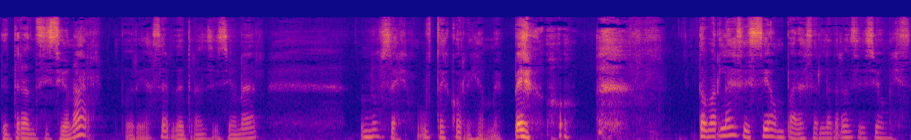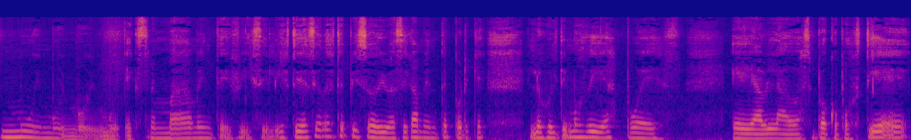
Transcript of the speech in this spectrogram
de transicionar, podría ser, de transicionar, no sé, ustedes corríjanme, pero tomar la decisión para hacer la transición es muy, muy, muy, muy extremadamente difícil. Y estoy haciendo este episodio básicamente porque en los últimos días, pues, he hablado, hace poco posteé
